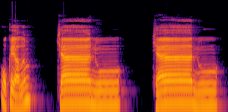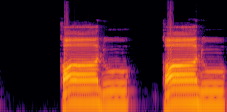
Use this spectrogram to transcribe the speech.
Okuyalım. Kanu, kanu, kalu, kalu,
